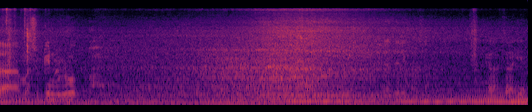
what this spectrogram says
kita masukin dulu. Terakhir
